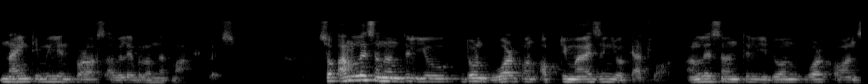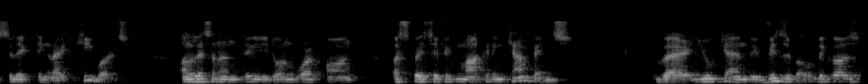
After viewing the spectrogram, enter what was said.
90 million products available on that marketplace. So unless and until you don't work on optimizing your catalog, unless and until you don't work on selecting right keywords, unless and until you don't work on a specific marketing campaigns where you can be visible because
